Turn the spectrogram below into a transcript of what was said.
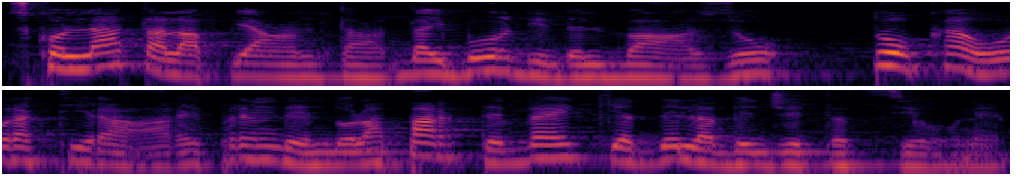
Scollata la pianta dai bordi del vaso, tocca ora tirare prendendo la parte vecchia della vegetazione.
